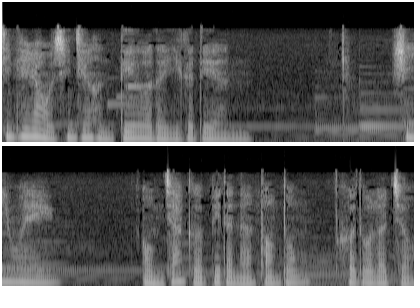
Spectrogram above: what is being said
今天让我心情很低落的一个点，是因为我们家隔壁的男房东喝多了酒，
